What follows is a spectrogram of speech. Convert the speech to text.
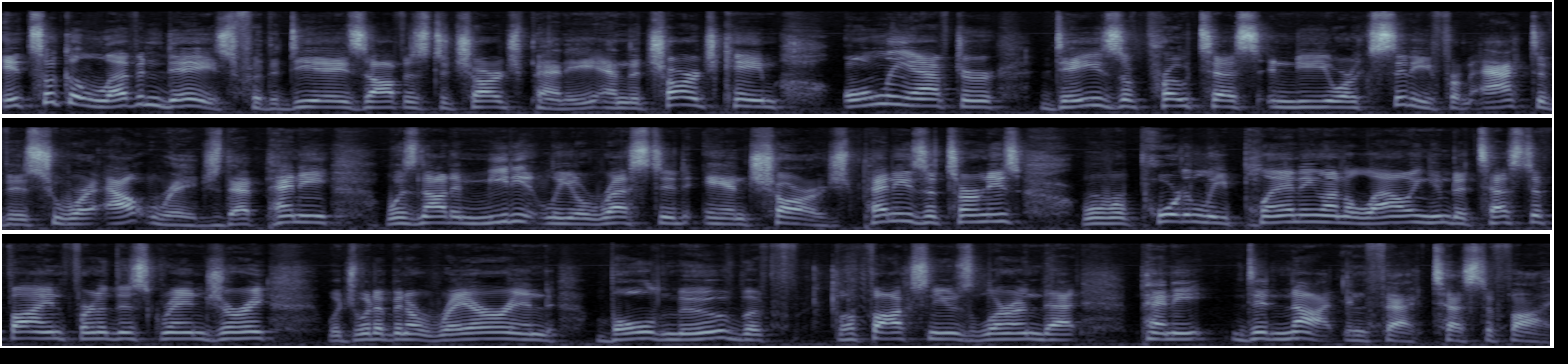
It took 11 days for the DA's office to charge Penny, and the charge came only after days of protests in New York City from activists who were outraged that Penny was not immediately arrested and charged. Penny's attorneys were reportedly planning on allowing him to testify in front of this grand jury, which would have been a rare and bold move, but Fox News learned that Penny did not, in fact, testify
